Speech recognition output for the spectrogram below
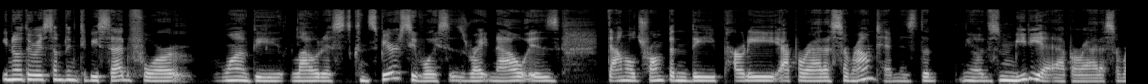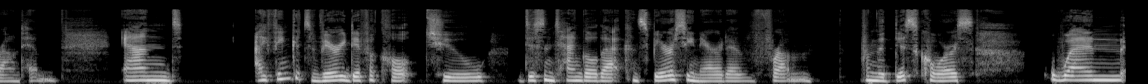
you know, there is something to be said for one of the loudest conspiracy voices right now is Donald Trump and the party apparatus around him, is the, you know, this media apparatus around him. And I think it's very difficult to disentangle that conspiracy narrative from from the discourse when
